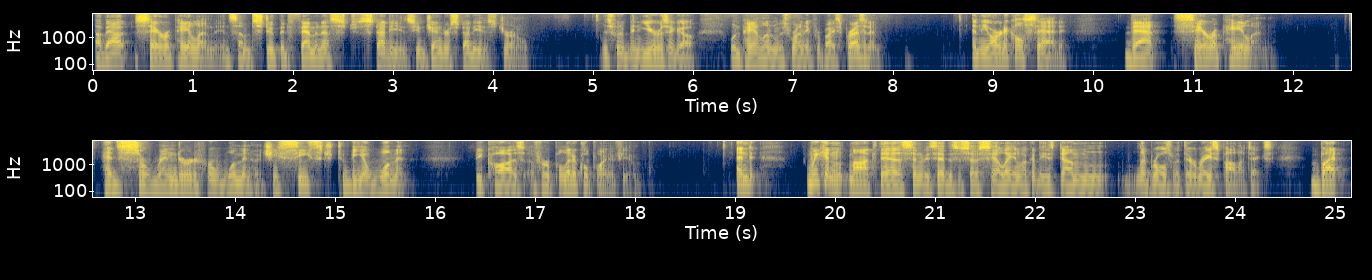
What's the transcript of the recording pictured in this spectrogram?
about Sarah Palin in some stupid feminist studies, you know, gender studies journal. This would have been years ago when Palin was running for vice president. And the article said that Sarah Palin had surrendered her womanhood. She ceased to be a woman because of her political point of view. And we can mock this and we say this is so silly and look at these dumb liberals with their race politics. But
